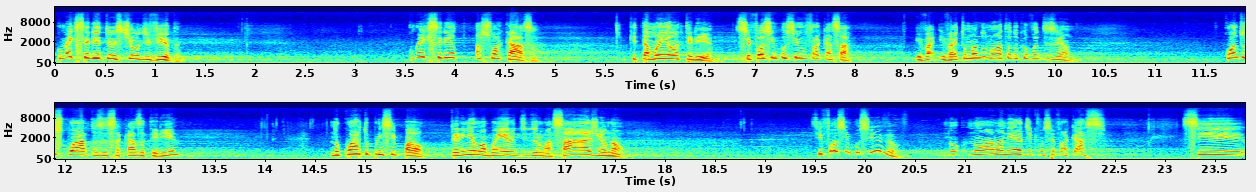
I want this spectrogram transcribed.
Como é que seria teu estilo de vida? Como é que seria a sua casa? Que tamanho ela teria? Se fosse impossível fracassar. E vai, e vai tomando nota do que eu vou dizendo. Quantos quartos essa casa teria? No quarto principal, teria uma banheira de hidromassagem ou não? Se fosse impossível, não, não há maneira de que você fracasse. Se,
